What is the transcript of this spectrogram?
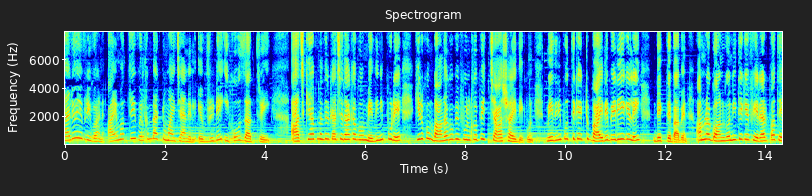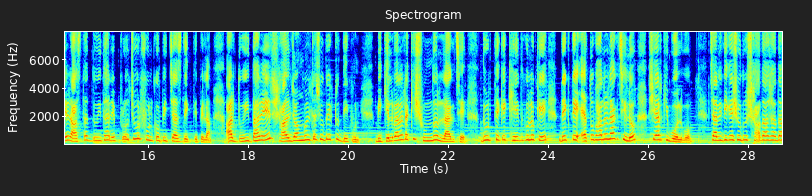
Hello everyone I am Atri welcome back to my channel everyday eco Yatri আজকে আপনাদের কাছে দেখাবো মেদিনীপুরে কীরকম বাঁধাকপি ফুলকপির চাষ হয় দেখুন। মেদিনীপুর থেকে একটু বাইরে বেরিয়ে গেলেই দেখতে পাবেন। আমরা গনগনি থেকে ফেরার পথে রাস্তার দুই ধারে প্রচুর ফুলকপির চাষ দেখতে পেলাম। আর দুই ধারের শাল জঙ্গলটা শুধু একটু দেখুন। বিকেলবেলাটা কি সুন্দর লাগছে। দূর থেকে ক্ষেতগুলোকে দেখতে এত ভালো লাগছিল, সে আর কি বলব? চারিদিকে শুধু সাদা সাদা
